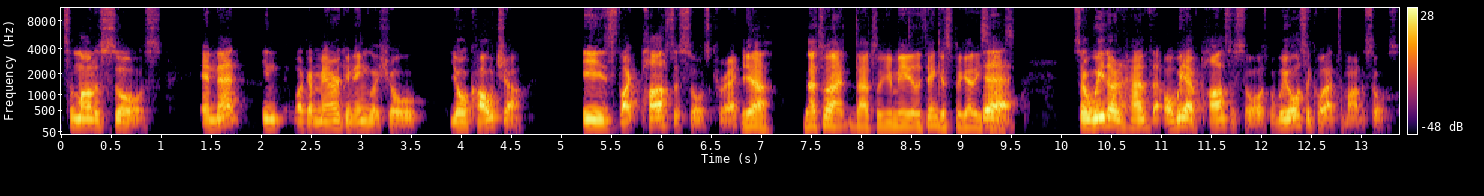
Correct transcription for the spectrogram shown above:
tomato sauce, and that in like American English or your culture is like pasta sauce, correct? Yeah, that's what I. That's what you immediately think of spaghetti Yeah. sauce. So we don't have that, or we have pasta sauce, but we also call that tomato sauce.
